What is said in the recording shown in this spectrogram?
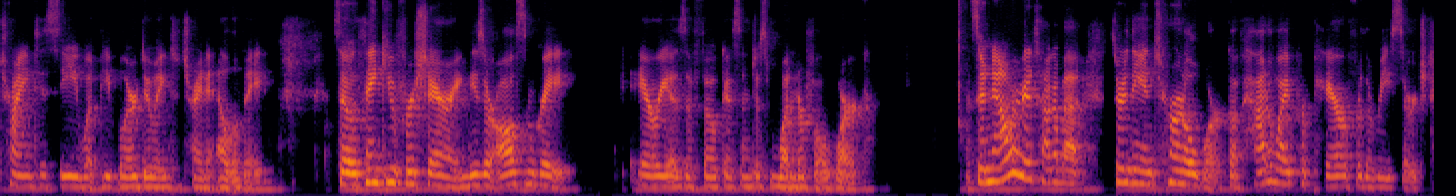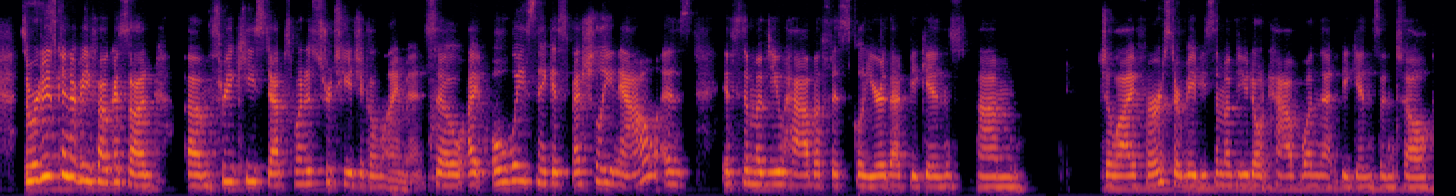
trying to see what people are doing to try to elevate. So thank you for sharing. These are all some great areas of focus and just wonderful work. So now we're going to talk about sort of the internal work of how do I prepare for the research. So we're just going to be focused on um, three key steps. One is strategic alignment. So I always think, especially now, as if some of you have a fiscal year that begins um, July 1st, or maybe some of you don't have one that begins until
